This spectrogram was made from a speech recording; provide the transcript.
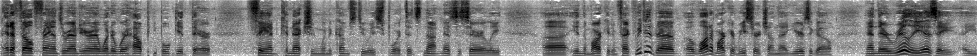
NFL fans around here. And I wonder where how people get their fan connection when it comes to a sport that's not necessarily uh, in the market. In fact, we did a, a, lot of market research on that years ago, and there really is a, a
